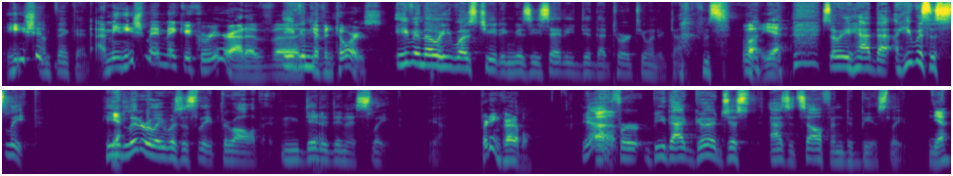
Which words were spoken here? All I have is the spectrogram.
He should. I'm thinking. I mean, he should maybe make a career out of uh, Even- giving tours. Even though he was cheating because he said he did that tour 200 times. Well, yeah, so he had that. He was asleep. He Yeah. literally was asleep through all of it and did it in his sleep. Yeah. pretty incredible. Yeah. Uh, for be that good just as itself and to be asleep. Yeah,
